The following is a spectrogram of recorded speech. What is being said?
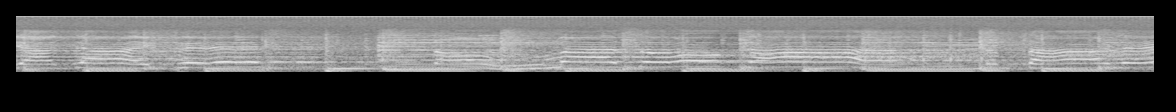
อยากได้เพชร ต้องมาโศกาน้ำตาเล็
